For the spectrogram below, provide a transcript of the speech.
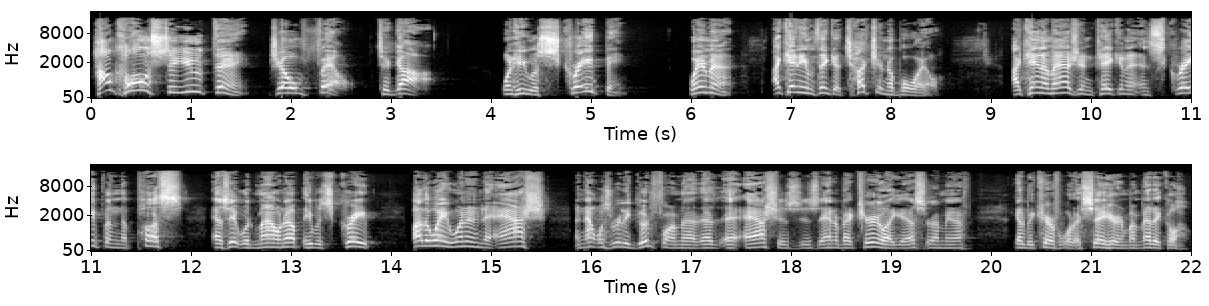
How close do you think Job felt to God when he was scraping? Wait a minute. I can't even think of touching a boil. I can't imagine taking it and scraping the pus as it would mount up. He would scrape. By the way, he went into ash, and that was really good for him. That, that ash is, is, antibacterial, I guess. Or I mean, I've got to be careful what I say here in my medical.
